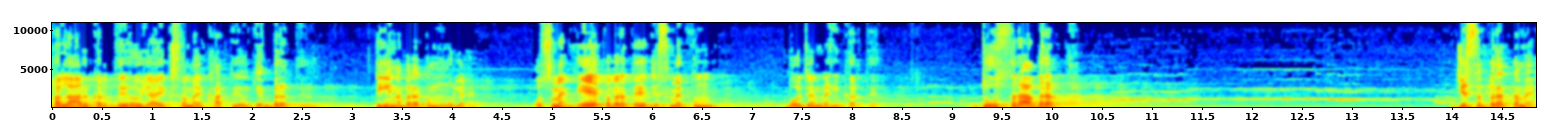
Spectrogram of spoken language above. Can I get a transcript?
फलार करते हो या एक समय खाते हो ये व्रत है तीन व्रत मूल हैं उसमें एक व्रत है जिसमें तुम भोजन नहीं करते दूसरा व्रत जिस व्रत में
